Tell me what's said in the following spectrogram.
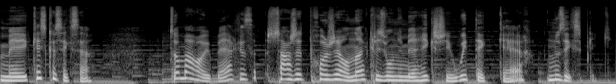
Mais qu'est-ce que c'est que ça? Thomas Roybergs, chargé de projet en inclusion numérique chez WeTech Care, nous explique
